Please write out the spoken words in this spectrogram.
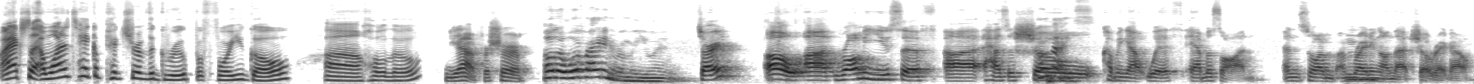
I actually, I want to take a picture of the group before you go. Uh, Hoodo. Yeah, for sure. Hoodo, what writing room are you in? Sorry. Oh, uh, Ramy Youssef uh, has a show oh, nice. coming out with Amazon, and so I'm I'm mm-hmm. writing on that show right now.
